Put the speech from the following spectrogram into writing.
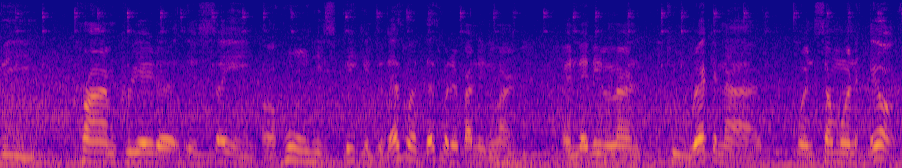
the prime creator is saying or whom he's speaking to, that's what that's what everybody need to learn. And they need to learn to recognize when someone else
